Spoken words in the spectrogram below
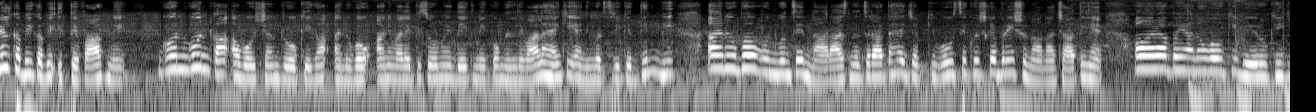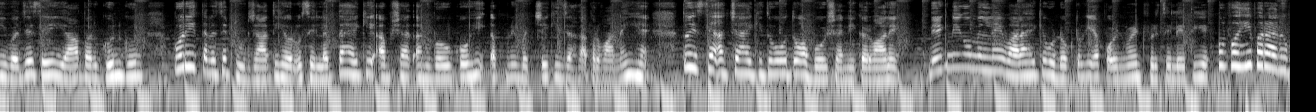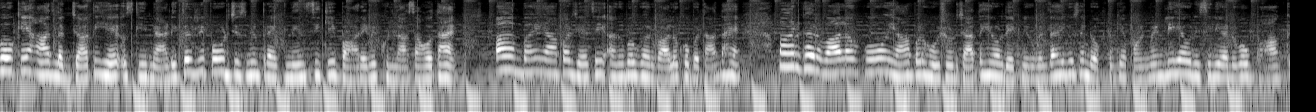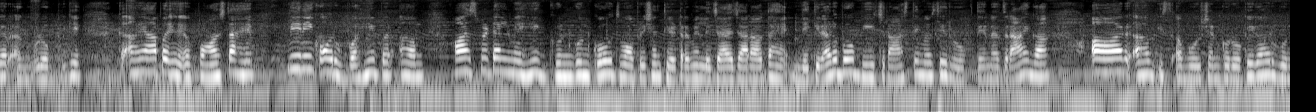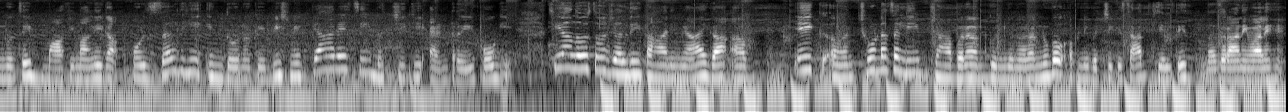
Serial कभी कभी इत्तेफाक में गुनगुन का अबोशन रोकेगा अनुभव। आने वाले एपिसोड में देखने को मिलने वाला है कि एनिवर्सरी के दिन भी अनुभव गुनगुन से नाराज़ नज़र आता है, जबकि वो उसे खुशखबरी सुनाना चाहती है। और अब अनुभव की बेरुखी की वजह से यहाँ पर गुनगुन पूरी तरह से टूट जाती है और उसे लगता है कि अब शायद अनुभव को ही अपने बच्चे की ज़्यादा परवाह नहीं है। तो इससे अच्छा है कि तो वो तो अबोशन ही करवा ले। देखने को मिलने वाला है कि वो डॉक्टर की अपॉइंटमेंट फिर से लेती है। तो वहीं पर अनुभव के हाथ लग जाती है उसकी मेडिकल रिपोर्ट जिसमें प्रेगनेंसी के बारे में खुलासा होता है। अब भाई, यहाँ पर जैसे अनुभव घर वालों को बताता है, और घर वालों को यहाँ पर होश उड़ जाते हैं और देखने को मिलता है कि उसने डॉक्टर की अपॉइंटमेंट ली है और इसीलिए अनुभव भाग कर डॉक्टर के यहाँ पर पहुँचता है क्लिनिक और वहीं पर हॉस्पिटल में ही गुनगुन को ऑपरेशन थिएटर में ले जाया जा रहा होता है। लेकिन अनुभव बीच रास्ते में उसे रोकते नज़र आएगा और अब इस अबोशन को रोकेगा और गुनगुन से माफ़ी मांगेगा और जल्द ही इन दोनों के बीच में प्यारे सी बच्ची की एंट्री होगी। जी हाँ दोस्तों, जल्दी कहानी में आएगा। अब एक छोटा सा लीप जहाँ पर आप गुनगुन और अनुभव अपने बच्चे के साथ खेलते नज़र आने वाले हैं।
